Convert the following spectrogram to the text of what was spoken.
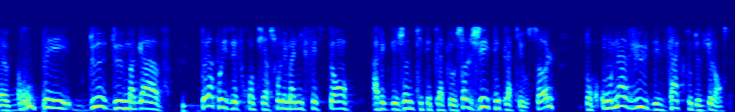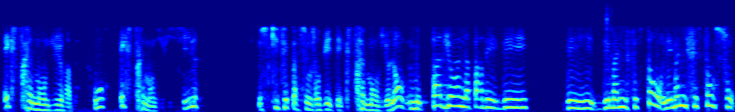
euh, groupées de, de Magav, de la police des frontières sur les manifestants avec des jeunes qui étaient plaqués au sol. J'ai été plaqué au sol. Donc on a vu des actes de violence extrêmement durs à Balfour, extrêmement difficiles. Ce qui s'est passé aujourd'hui était extrêmement violent, mais pas violent de la part des, des, des manifestants. Les manifestants sont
